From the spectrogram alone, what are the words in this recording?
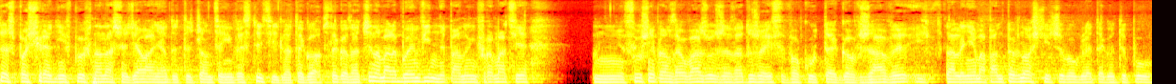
też pośredni wpływ na nasze działania dotyczące inwestycji, dlatego od tego zaczynam, ale byłem winny panu informację. Słusznie pan zauważył, że za dużo jest wokół tego wrzawy i wcale nie ma pan pewności, czy w ogóle tego typu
